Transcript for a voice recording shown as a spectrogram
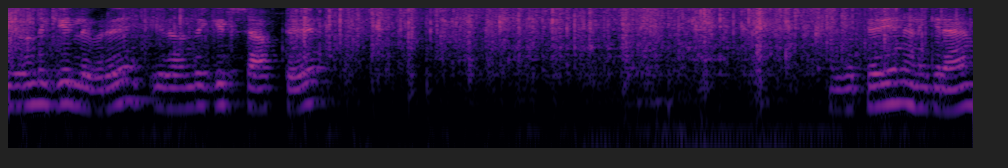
இது வந்து கியர் லிவரு இது வந்து கியர் ஷாஃப்ட்டு இது தெரியும்னு நினைக்கிறேன்.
